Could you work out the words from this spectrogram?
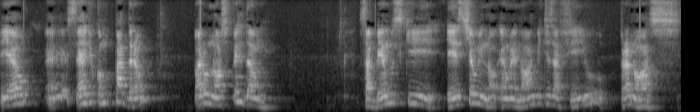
e é o, é, serve como padrão para o nosso perdão. Sabemos que este é um, é um enorme desafio para nós,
